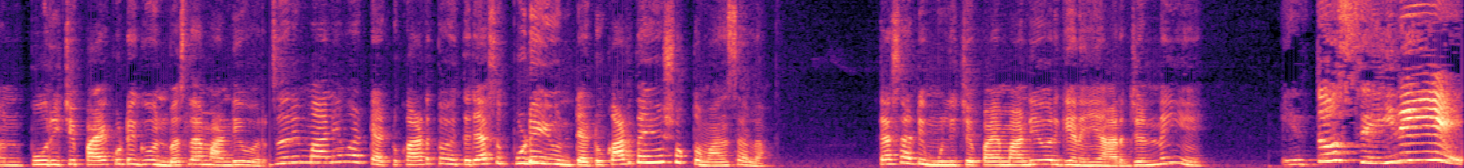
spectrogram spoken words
आणि पोरीचे पाय कुठे घेऊन बसलाय मांडीवर? जरी मानेवर टॅटू काढतोय तरी असं पुढे येऊन टॅटू काढता येऊ शकतो माणसाला. त्यासाठी मुलीचे पाय मांडीवर घेणं हे अर्जंट नाहीये. ये तो सही नहीं है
